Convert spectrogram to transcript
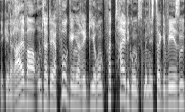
Der General war unter der Vorgängerregierung Verteidigungsminister gewesen,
